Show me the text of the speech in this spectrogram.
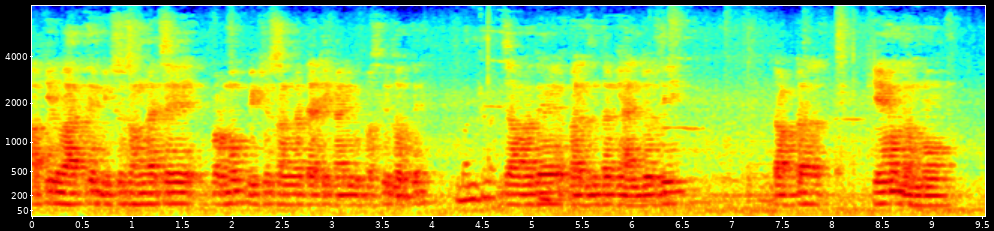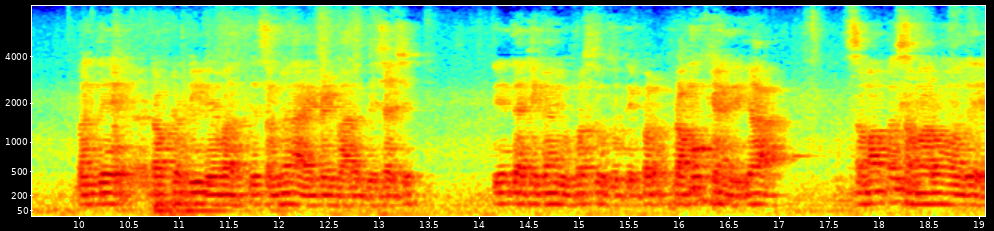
अखिल भारतीय भिक्षू संघाचे प्रमुख भिक्षू संघ त्या ठिकाणी उपस्थित होते. ज्यामध्ये भदंत ज्ञानज्योती डॉक्टर केम धम्मो बंदे डॉक्टर डी रेवात ते संघनायक आहेत भारत देशाचे. ते त्या ठिकाणी उपस्थित होते. पण प्रामुख्याने या समापन समारोहामध्ये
